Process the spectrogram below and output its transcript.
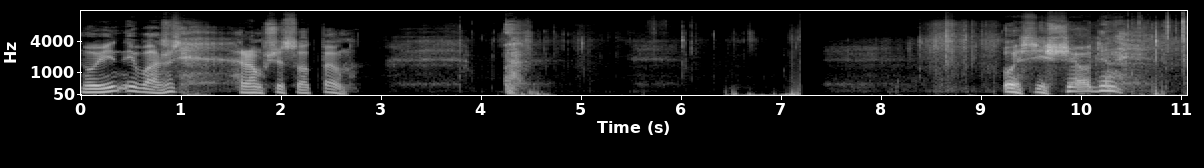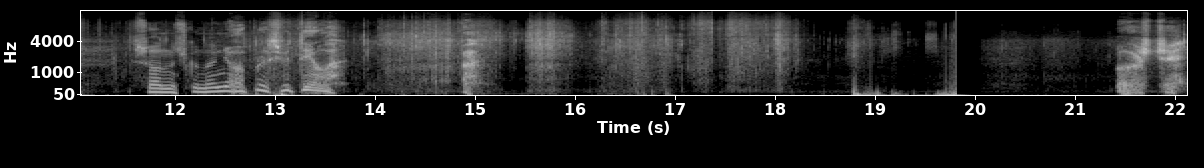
Ну він і важить грам 600, певно. Ось іще один. Сонечко на нього присвітило. Ось ще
